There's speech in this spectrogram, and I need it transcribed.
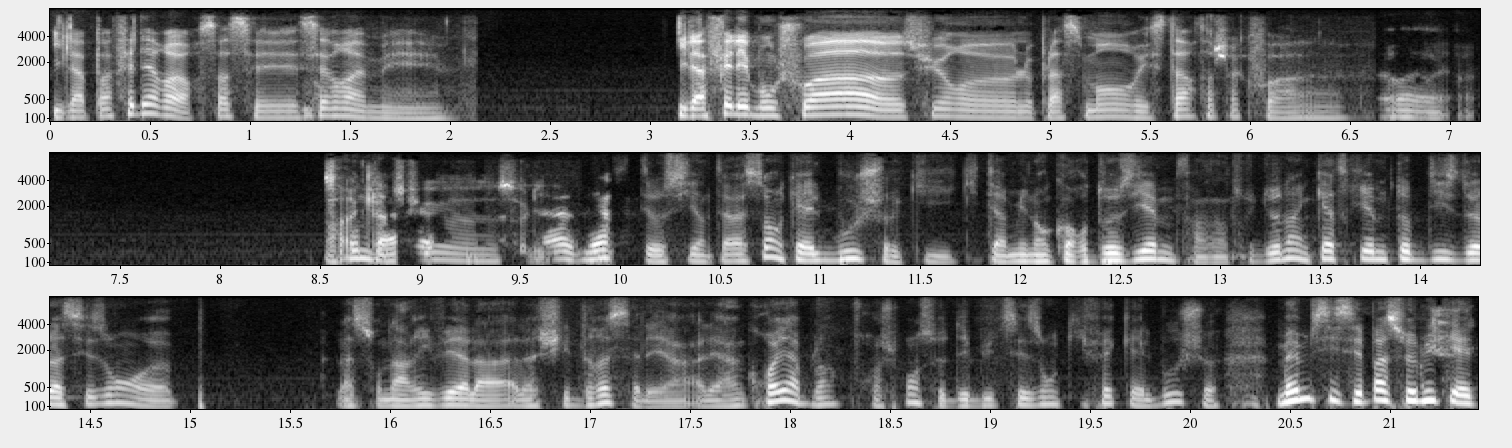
il a pas fait d'erreur, ça c'est c'est vrai, mais il a fait les bons choix euh, sur euh, le placement, restart à chaque fois. Ouais, ouais, ouais. Par contre, euh, Derrière, c'était aussi intéressant. Kyle Busch euh, qui, qui termine encore deuxième, enfin un truc de dingue, quatrième top 10 de la saison. euh, là, son arrivée à la, à la Shield Dress, elle est, elle est incroyable. hein. Franchement, ce début de saison qui fait Kyle Busch, euh, même si c'est pas celui qui,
